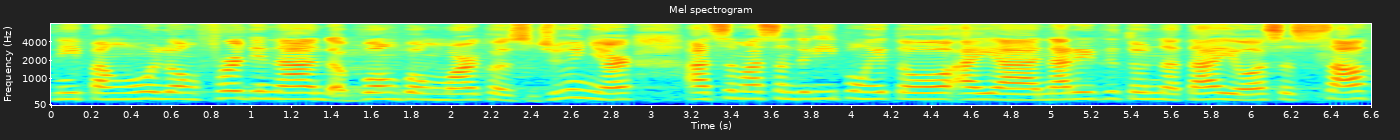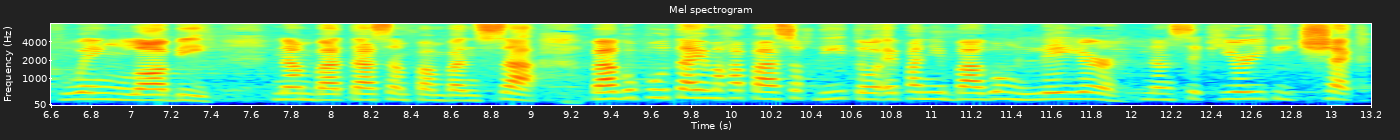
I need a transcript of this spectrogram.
ni Pangulong Ferdinand Bongbong Marcos Jr. At sa mga sandali pong ito ay ah, narito na tayo sa South Wing Lobby ng Batasang Pambansa. Bago po tayo makapasok dito, ay panibagong layer ng security check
